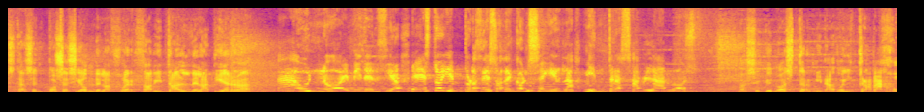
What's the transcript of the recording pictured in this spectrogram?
¿Estás en posesión de la fuerza vital de la Tierra? Aún no, Eminencia. Estoy en proceso de conseguirla mientras hablamos. Así que no has terminado el trabajo.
